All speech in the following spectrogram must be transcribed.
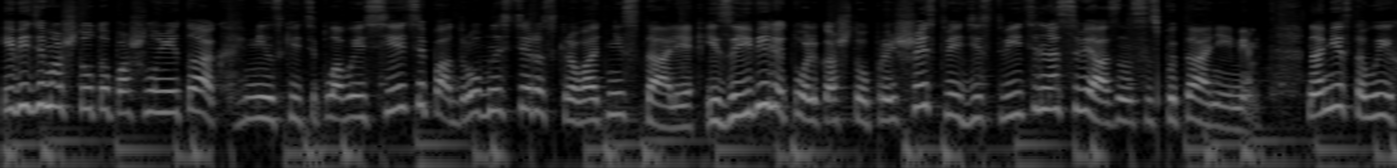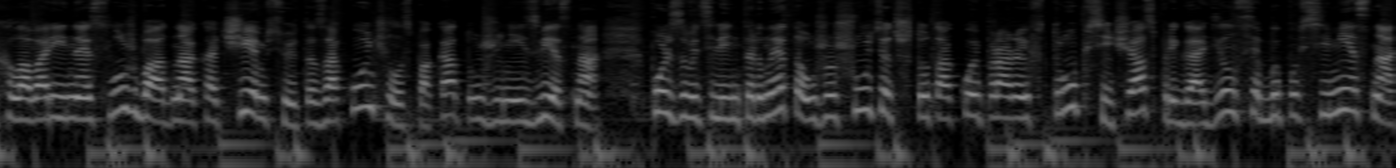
И, видимо, что-то пошло не так. Минские тепловые сети подробности раскрывать не стали и заявили только, что происшествие действительно связано с испытанием испытаниями. На место выехала аварийная служба, однако чем все это закончилось, пока тоже неизвестно. Пользователи интернета уже шутят, что такой прорыв труб сейчас пригодился бы повсеместно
